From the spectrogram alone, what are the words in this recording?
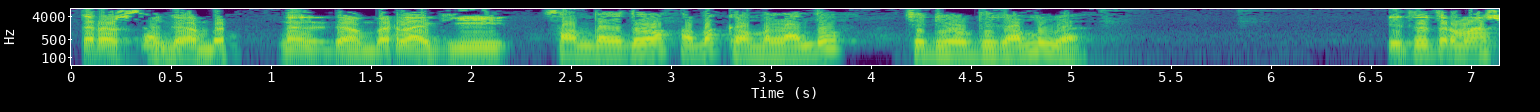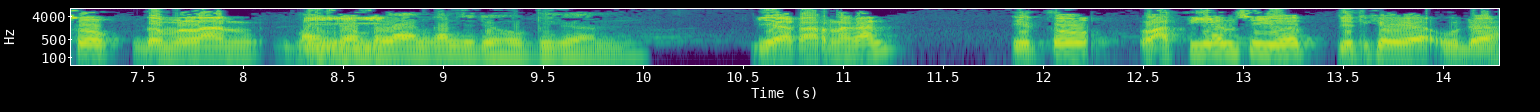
Terus gambar nggak gambar lagi. sampai itu apa gamelan tuh jadi hobi kamu nggak? Itu termasuk gamelan Main di gamelan kan jadi hobi kan? Ya karena kan itu latihan sih Yud. Jadi kayak udah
